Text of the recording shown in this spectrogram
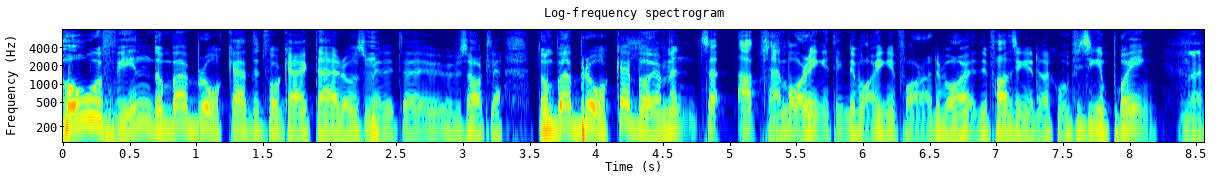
Poe och Finn, de börjar bråka, det är två karaktärer då som är lite huvudsakliga. De börjar bråka i början men sen, ah, sen var det ingenting, det var ingen fara. Det, var, det fanns ingen relation, det finns ingen poäng. Nej.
